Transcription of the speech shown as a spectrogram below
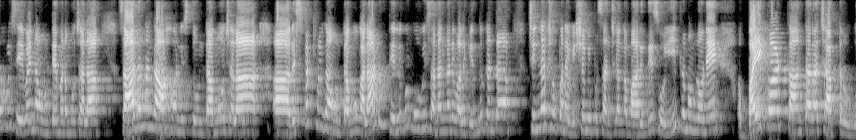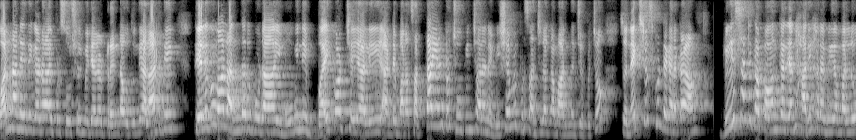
మూవీస్ ఏవైనా ఉంటే మనము చాలా సాధారణంగా ఆహ్వానిస్తూ ఉంటాము చాలా రెస్పెక్ట్ఫుల్గా ఉంటాము. అలాంటిది తెలుగు మూవీస్ అనగానే వాళ్ళకి ఎందుకంత చిన్న చూపు అనే విషయం ఇప్పుడు సంచలనంగా మారింది. సో ఈ క్రమంలోనే బైకాట్ కాంతారా చాప్టర్ వన్ అనేది కూడా ఇప్పుడు సోషల్ మీడియాలో ట్రెండ్ అవుతుంది. అలాంటిది తెలుగు వాళ్ళందరూ కూడా ఈ మూవీని బైకౌట్ చేయాలి అంటే మన సత్తా ఏంటో చూపించాలనే విషయం ఇప్పుడు సంచలనంగా మారిందని చెప్పొచ్చు. సో నెక్స్ట్ చూసుకుంటే గనక రీసెంట్గా పవన్ కళ్యాణ్ హరిహర వీరమల్లు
